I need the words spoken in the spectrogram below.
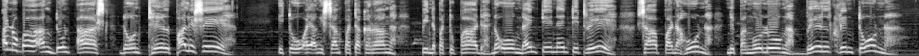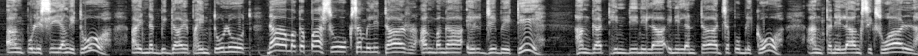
Ano ba ang Don't Ask, Don't Tell policy? Ito ay ang isang patakarang pinapatupad noong 1993 sa panahon ni Pangulong Bill Clinton. Ang pulisiyang ito ay nagbigay pahintulot na makapasok sa militar ang mga LGBT hanggat hindi nila inilantad sa publiko ang kanilang sexual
